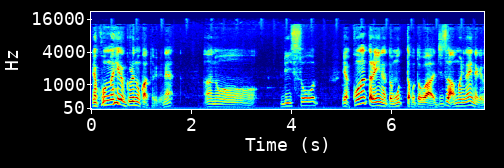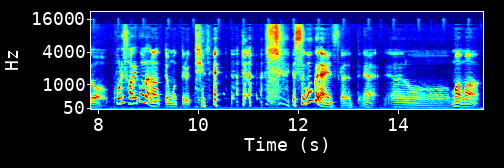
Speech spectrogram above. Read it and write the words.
やこんな日が来るのかというねあの理想いやこうなったらいいなと思ったことは実はあんまりないんだけどこれ最高だなって思ってるっていうね すごくないですかだってねあのまあまあ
